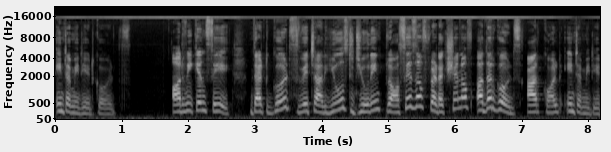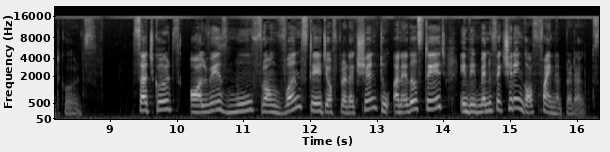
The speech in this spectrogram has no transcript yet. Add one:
intermediate goods. Or we can say that goods which are used during process of production of other goods are called intermediate goods. Such goods always move from one stage of production to another stage in the manufacturing of final products.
